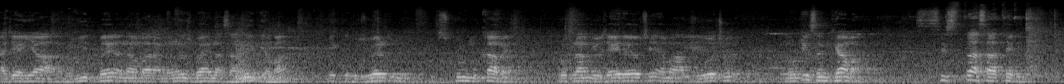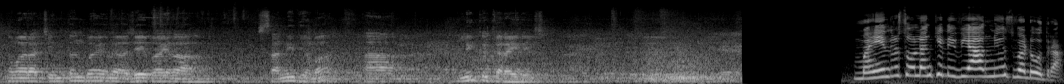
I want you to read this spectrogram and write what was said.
આજે અહીંયા રોહિતભાઈ અને અમારા મનોજભાઈના સાનિધ્યમાં એક રૂઝવેલ સ્કૂલ મુકામે પ્રોગ્રામ યોજાઈ રહ્યો છે. એમાં આપ જુઓ છો, મોટી સંખ્યામાં શિસ્તા સાથે અમારા ચિંતનભાઈ અને અજયભાઈના સાનિધ્યમાં આ લિંક કરાઈ રહી છે. મહેન્દ્ર સોલંકી દિવ્યાંગ ન્યૂઝ વડોદરા.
